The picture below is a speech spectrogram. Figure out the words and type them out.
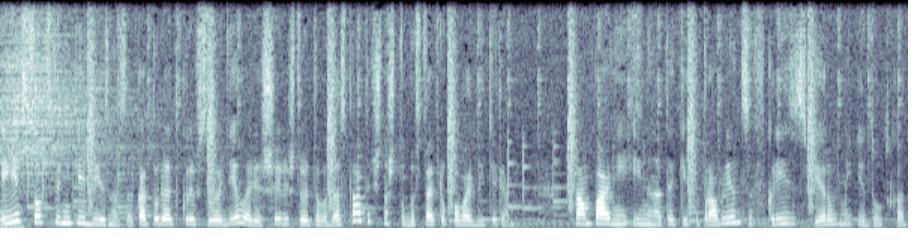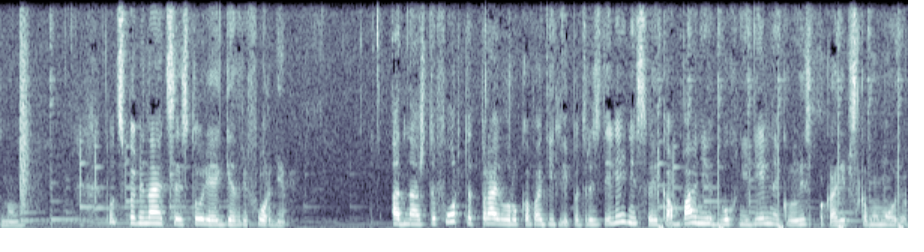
И есть собственники бизнеса, которые, открыв свое дело, решили, что этого достаточно, чтобы стать руководителем. Компании именно таких управленцев в кризис первыми идут ко дну. Тут вспоминается история Генри Форди – Однажды Форд отправил руководителей подразделений своей компании в двухнедельный круиз по Карибскому морю.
